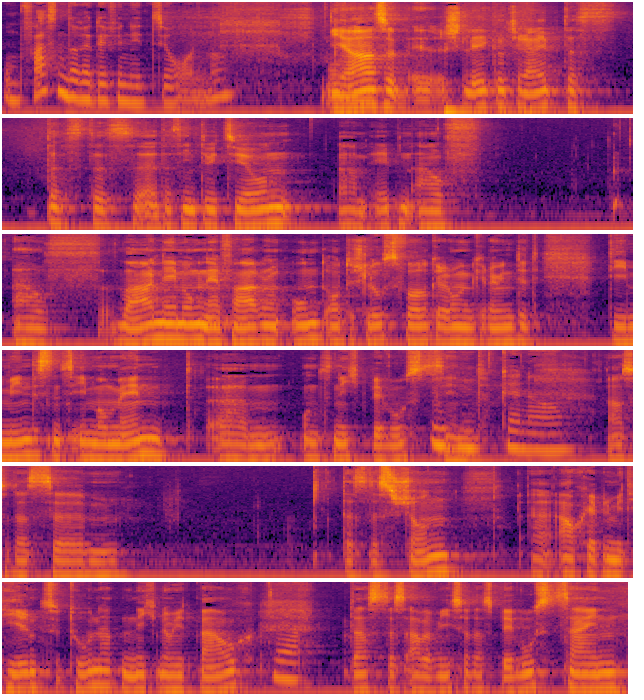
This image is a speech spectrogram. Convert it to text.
umfassendere Definition. Ne? Ja, also äh, Schlegel schreibt, dass, dass, dass, äh, dass Intuition ähm, eben auf auf Wahrnehmungen, Erfahrungen und oder Schlussfolgerungen gründet, die mindestens im Moment ähm, uns nicht bewusst mhm, sind. Mhm, genau. Also dass, ähm, dass das schon äh, auch eben mit Hirn zu tun hat und nicht nur mit Bauch, ja. dass das aber wie so das Bewusstsein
